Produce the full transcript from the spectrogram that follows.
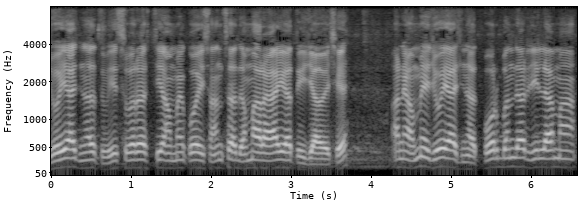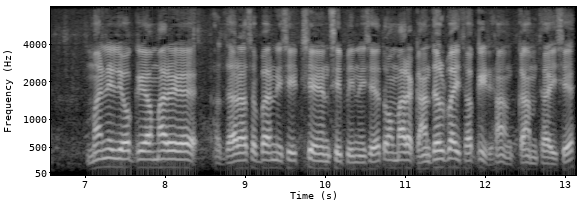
જોયા જ નથી વીસ વર્ષથી અમે કોઈ સાંસદ અમારા આયાતી જ આવે છે. અને અમે જોયા જ નથી પોરબંદર જિલ્લામાં માની લ્યો કે અમારે ધારાસભાની સીટ છે, એનસીપીની છે, તો અમારે કાંધલભાઈ થકી કામ થાય છે.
